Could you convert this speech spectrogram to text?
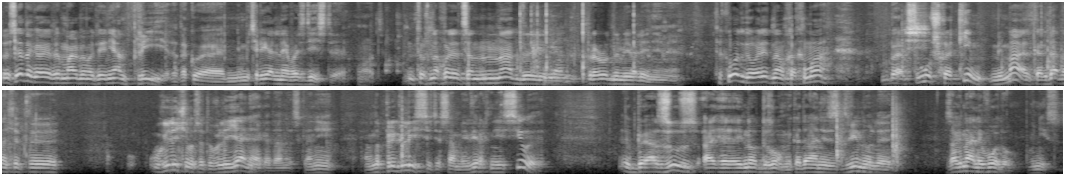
То есть это, говорит Мальбим, это иньян пли, это такое нематериальное воздействие. Вот. То, что находится над природными явлениями. Так вот, говорит нам Хахма, Смуш Хаким, Мималь, когда, значит, э, увеличилось это влияние, когда значит, они там, напряглись эти самые верхние силы, Беазуз Айнодгом, и когда они сдвинули, загнали воду вниз,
